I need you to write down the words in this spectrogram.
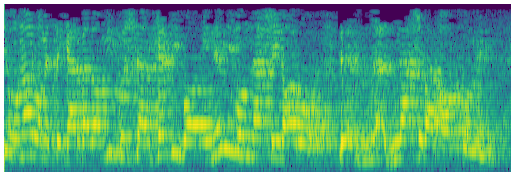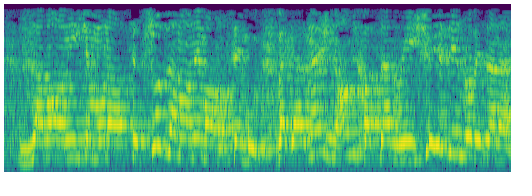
همه اونا رو مثل کربلا میکشتن کسی باقی نمیمون نقش اینها رو نقش بر آب کنه. زمانی که مناسب شد زمان امام حسین بود وگرنه اینها می‌خواستن ریشه دین رو بزنن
